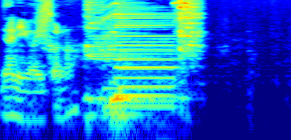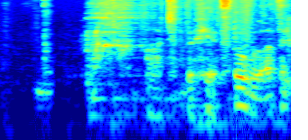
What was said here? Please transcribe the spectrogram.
何がいいかな？あ、ちょっと部屋、ストーブが熱い。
